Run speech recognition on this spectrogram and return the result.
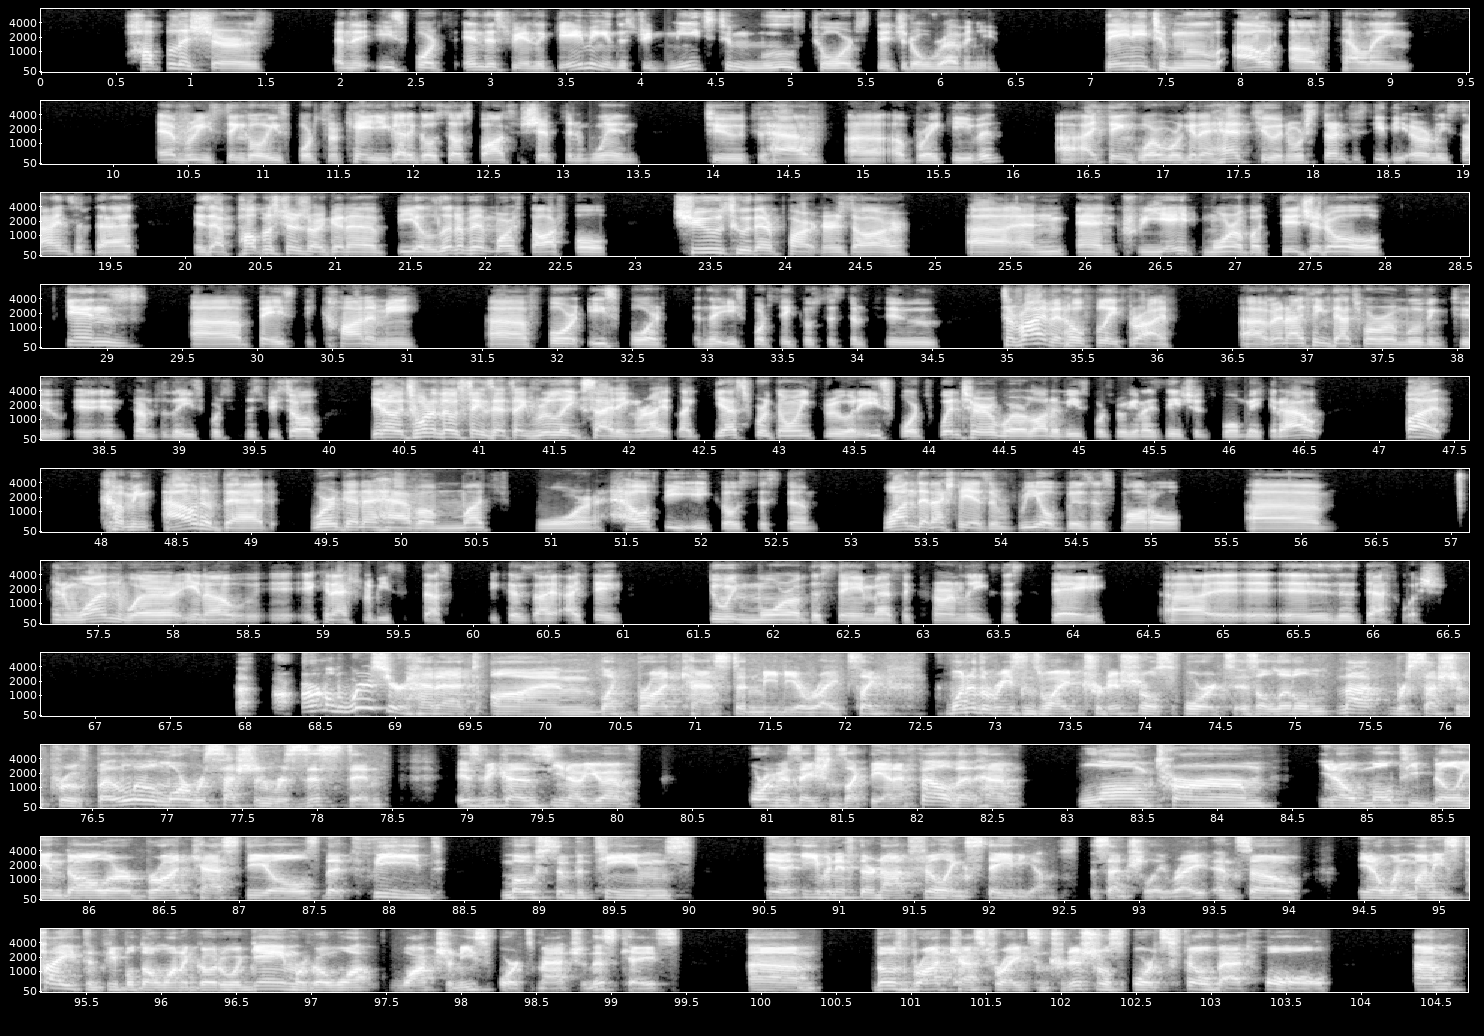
publishers and the esports industry and the gaming industry needs to move towards digital revenue. They need to move out of telling every single esports arcade, you got to go sell sponsorships and win to to have uh, a break even. Uh, I think where we're going to head to, and we're starting to see the early signs of that, is that publishers are going to be a little bit more thoughtful, choose who their partners are, uh, and and create more of a digital skins uh, based economy uh, for esports and the esports ecosystem to survive and hopefully thrive. Um, and I think that's where we're moving to in, in terms of the esports industry. So you know, it's one of those things that's like really exciting, right? Like, yes, we're going through an esports winter where a lot of esports organizations won't make it out, but coming out of that, we're to have a much more healthy ecosystem, one that actually has a real business model, um, and one where, you know, it, it, can actually be successful because I, I, think doing more of the same as it currently exists today uh, is a death wish. Uh, Arnold, where's your head at on like broadcast and media rights? Like one of the reasons why traditional sports is a little not recession proof, but a little more recession resistant is because, you know, you have organizations like the NFL that have long term, you know, multi billion dollar broadcast deals that feed most of the teams, even if they're not filling stadiums, essentially, right? And so you know, when money's tight and people don't want to go to a game or go wa- watch an esports match in this case, um, those broadcast rights in traditional sports fill that hole. Um,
